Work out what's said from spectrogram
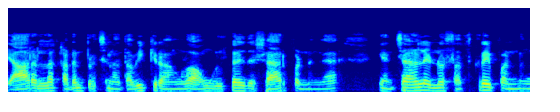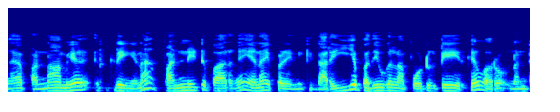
யாரெல்லாம் கடன் பிரச்சனை தவிக்கிறாங்களோ அவங்களுக்கு இதை ஷேர் பண்ணுங்க. என் சேனலை இன்னும் சப்ஸ்கிரைப் பண்ணுங்க. பண்ணாமையே இருக்கிறீங்கன்னா பண்ணிட்டு பாருங்க. ஏன்னா இப்போ இன்னைக்கு நிறைய பதிவுகள் நான் போட்டுக்கிட்டே இருக்கேன். வரும். நன்றி.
